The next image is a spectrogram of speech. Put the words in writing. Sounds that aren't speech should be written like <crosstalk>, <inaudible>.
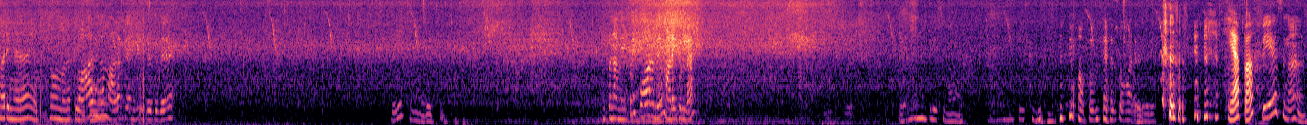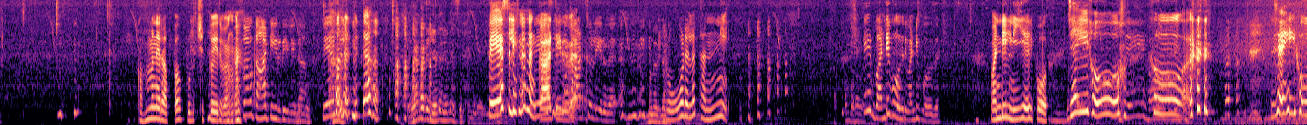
பாருங்க எவ்வளோ மழை பெய்யுது. பாருங்க மழை பெஞ்சிட்டு இருக்குது. இப்போ நம்ம எப்படி போறது மலைக்குள்ள? பேசணும் அப்பா பேச மாட்டேங்குது. ஏப்பா? பேசுங்க. கம்ம நேரம் அப்பா பிடிச்சிட்டு பேசல பேசலின்னா நான் காட்டிடுவேன் ரோடெல்லாம் தண்ணி. ஏய் வண்டி போகுதுடி வண்டி போகுது. வண்டியில் நீ ஏறி போ. ஜெய் ஹோ. ஹோ. ஜெய் ஹோ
